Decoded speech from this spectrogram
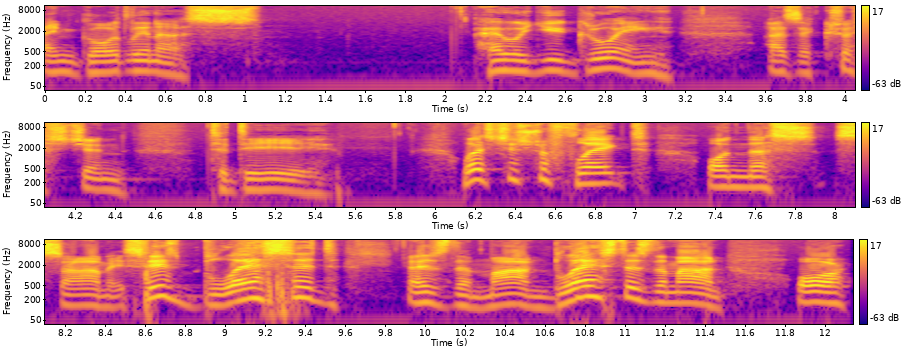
in godliness. How are you growing as a Christian today? Let's just reflect on this psalm. It says, Blessed is the man, blessed is the man, or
